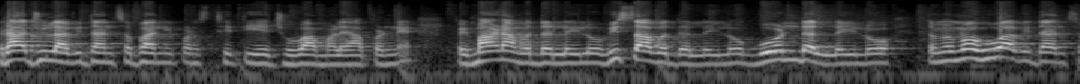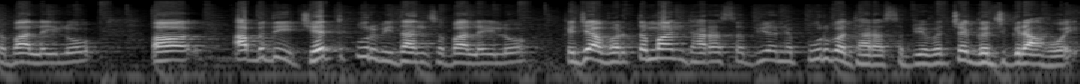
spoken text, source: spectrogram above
રાજુલા વિધાનસભાની પણ સ્થિતિ એ જોવા મળે આપણને. પછી માણાવદર લઈ લો, વિસાવદર લઈ લો, ગોંડલ લઈ લો, તમે મહુવા વિધાનસભા લઈ લો આ બધી જેતપુર વિધાનસભા લઈ લો, કે જ્યાં વર્તમાન ધારાસભ્ય અને પૂર્વ ધારાસભ્ય વચ્ચે ગજગરા હોય,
